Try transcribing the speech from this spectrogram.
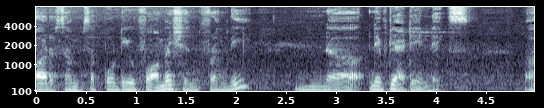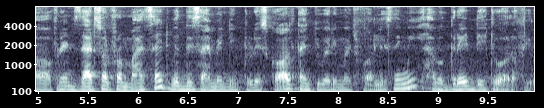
or some supportive formation from the uh, nifty IT index. Uh, friends that's all from my side. With this i'm ending today's call. Thank you very much for listening me. Have a great day to all of you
